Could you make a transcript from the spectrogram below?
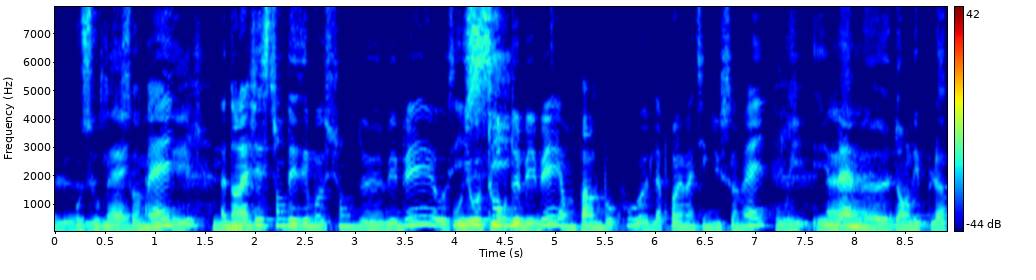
le, au sommeil. sommeil. Dans la gestion des émotions de bébé aussi, et autour de bébé, on parle mm. beaucoup de la problématique du sommeil. Oui, et même dans les pleurs.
